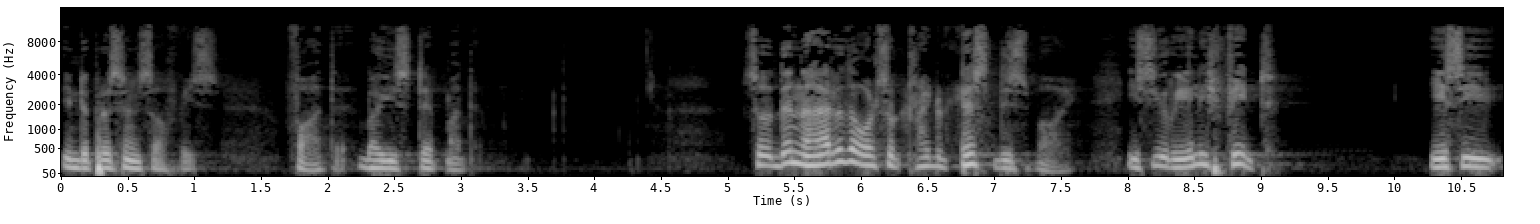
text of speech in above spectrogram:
in the presence of his father, by his stepmother. So then Narada also tried to test this boy. Is he really fit? Is he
